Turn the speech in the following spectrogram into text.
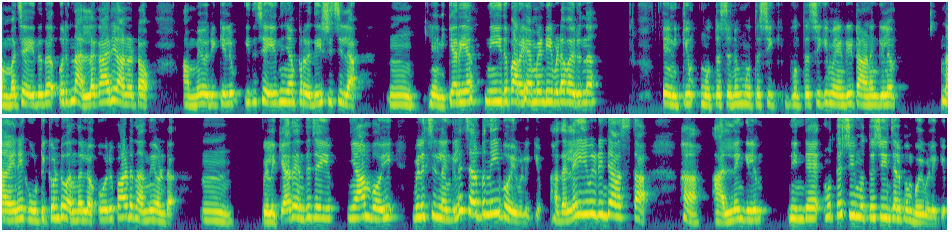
അമ്മ ചെയ്തത് ഒരു നല്ല കാര്യമാണ് കേട്ടോ അമ്മ ഒരിക്കലും ഇത് ചെയ്യുന്നു ഞാൻ പ്രതീക്ഷിച്ചില്ല. ഉം എനിക്കറിയാം നീ ഇത് പറയാൻ വേണ്ടി ഇവിടെ വരുന്ന. എനിക്കും മുത്തച്ഛനും മുത്തശ്ശി മുത്തശ്ശിക്കും വേണ്ടിയിട്ടാണെങ്കിലും നയനെ കൂട്ടിക്കൊണ്ടു വന്നല്ലോ. ഒരുപാട് നന്ദിയുണ്ട്. ഉം. വിളിക്കാതെ എന്ത് ചെയ്യും? ഞാൻ പോയി വിളിച്ചില്ലെങ്കിൽ ചിലപ്പോ നീ പോയി വിളിക്കും. അതല്ലേ ഈ വീടിന്റെ അവസ്ഥ. ഹാ അല്ലെങ്കിലും നിന്റെ മുത്തശ്ശിയും മുത്തശ്ശിയും ചിലപ്പം പോയി വിളിക്കും.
